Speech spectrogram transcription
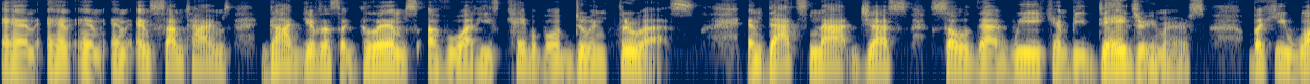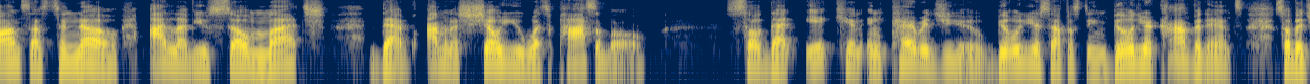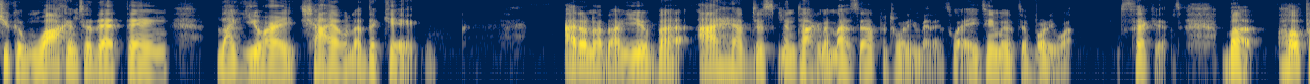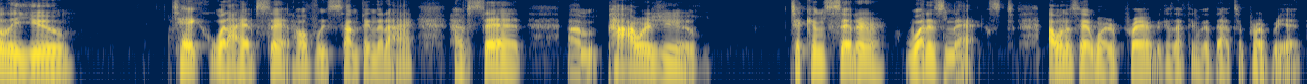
and and and and and sometimes God gives us a glimpse of what he's capable of doing through us. And that's not just so that we can be daydreamers, but he wants us to know I love you so much that I'm going to show you what's possible so that it can encourage you, build your self esteem, build your confidence, so that you can walk into that thing like you are a child of the king. I don't know about you, but I have just been talking to myself for 20 minutes, well, 18 minutes and 41 seconds. But hopefully, you take what I have said. Hopefully, something that I have said um, powers you to consider what is next. I want to say a word of prayer because I think that that's appropriate.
